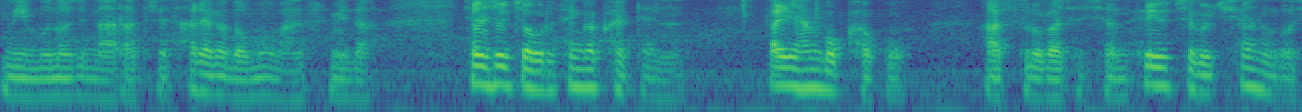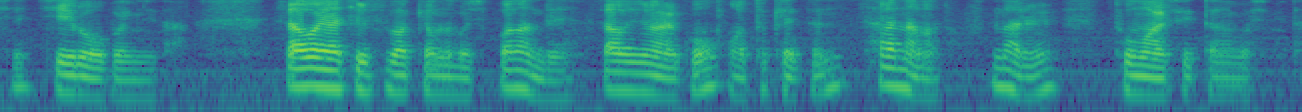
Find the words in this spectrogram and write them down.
이미 무너진 나라들의 사례가 너무 많습니다. 현실적으로 생각할 때는 빨리 항복하고 아수르가 제시한 회유책을 취하는 것이 지혜로워 보입니다. 싸워야 질 수밖에 없는 것이 뻔한데 싸우지 말고 어떻게든 살아남아서 훗날을 도모할 수 있다는 것입니다.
